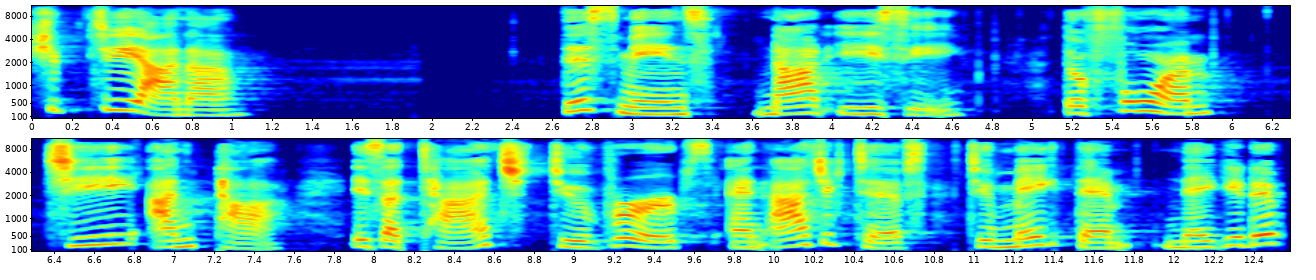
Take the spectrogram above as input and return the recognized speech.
쉽지 않아. This means not easy. The form 지 않다 is attached to verbs and adjectives to make them negative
